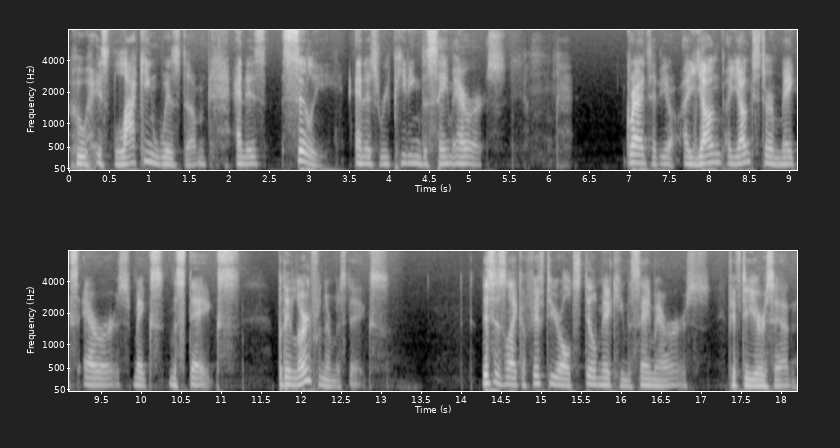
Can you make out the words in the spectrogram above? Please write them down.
who is lacking wisdom and is silly and is repeating the same errors. Granted you know a young a youngster makes errors makes mistakes but they learn from their mistakes. This is like a 50 year old still making the same errors 50 years in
